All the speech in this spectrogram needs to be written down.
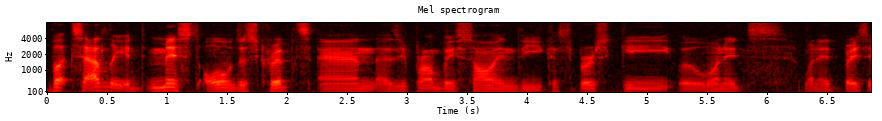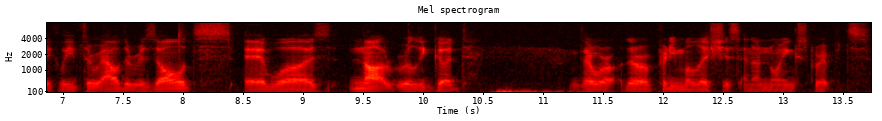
but sadly, it missed all of the scripts, and as you probably saw in the Kaspersky, uh, when it's when it basically threw out the results, it was not really good. There were there were pretty malicious and annoying scripts.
